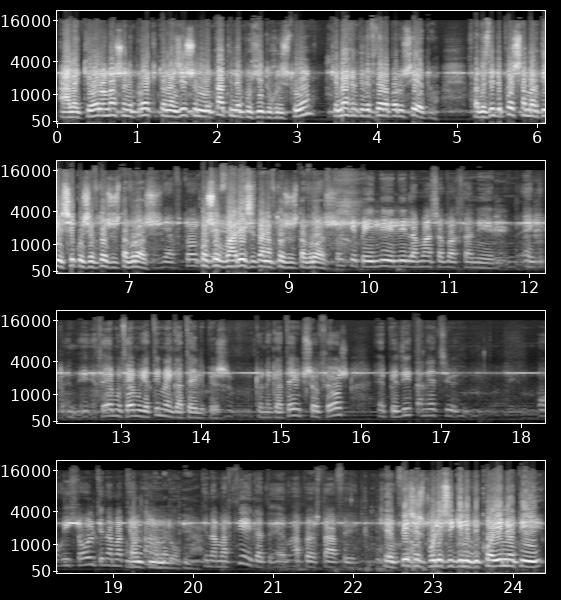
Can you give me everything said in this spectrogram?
αλλά και όλων όσων επρόκειτο να ζήσουν μετά την εποχή του Χριστού και μέχρι τη Δευτέρα παρουσία του. Φανταστείτε πόσες αμαρτίες σήκωσε αυτός ο Σταυρός. Γι' αυτό Πόσο και- βαρύς ήταν αυτός ο Σταυρός. Αυτό και είπε η Λή, Λίλα Μάσα Βαχθανή. Ε, Θεέ μου, Θεέ μου, γιατί με εγκατέλειπες; Τον εγκατέλειψε ο Θεός επειδή ήταν έτσι, ο- είχε όλη την αμαρτία Όλη την πάνω του. αμαρτία. Την αμαρτία εγκατε- ε, απεστάφη. Και επίσης πολύ συγκινητικό είναι ότι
